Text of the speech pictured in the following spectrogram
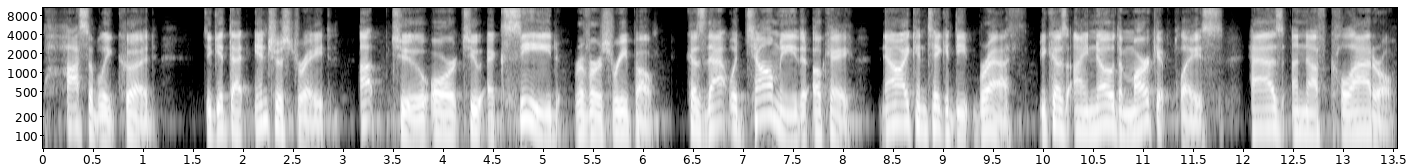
possibly could to get that interest rate up to or to exceed reverse repo. Because that would tell me that, okay, now I can take a deep breath because I know the marketplace has enough collateral.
